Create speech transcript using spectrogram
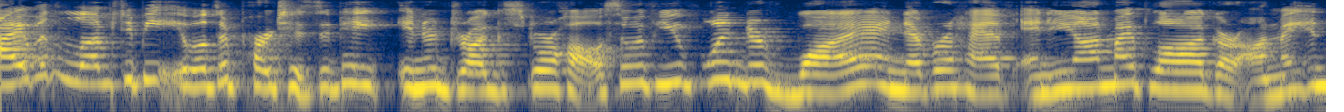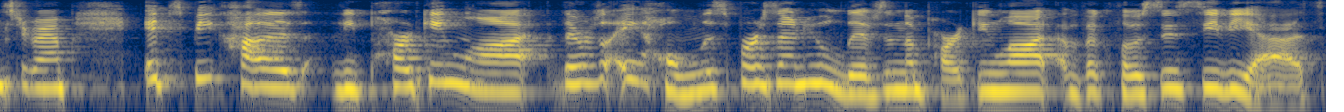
I would love to be able to participate in a drugstore haul. So if you've wondered why I never have any on my blog or on my Instagram, it's because the parking lot. There's a homeless person who lives in the parking lot of the closest CVS.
